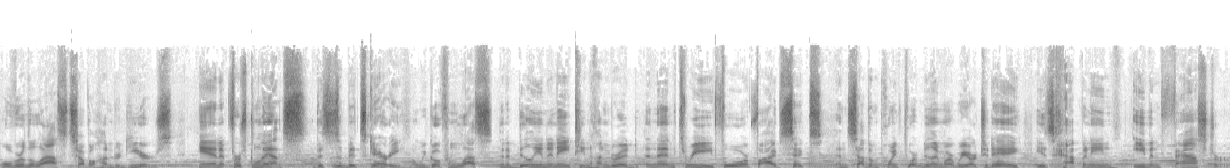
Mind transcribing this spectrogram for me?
over the last several hundred years. And at first glance, this is a bit scary. We go from less than a billion in 1800, and then three, four, five, six, and 7.4 billion where we are today is happening even faster.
